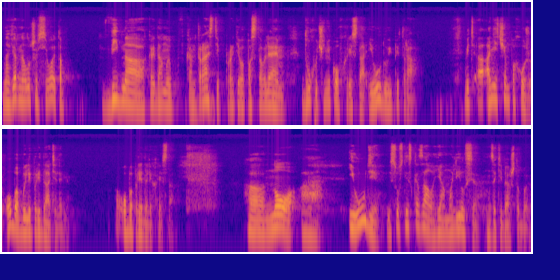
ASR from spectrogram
Наверное, лучше всего это видно, когда мы в контрасте противопоставляем двух учеников Христа, Иуду и Петра. Ведь а, они чем похожи? Оба были предателями. Оба предали Христа. А, но а, Иуде Иисус не сказал, я молился за тебя, чтобы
